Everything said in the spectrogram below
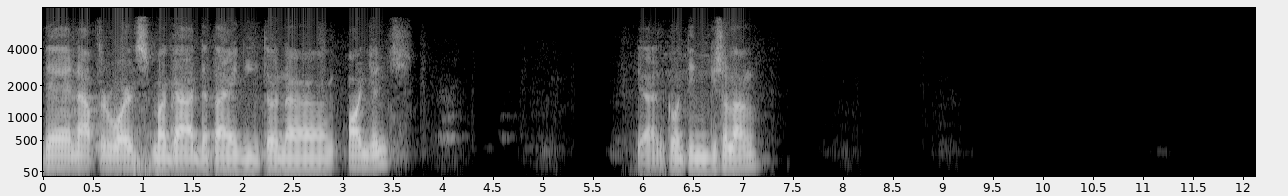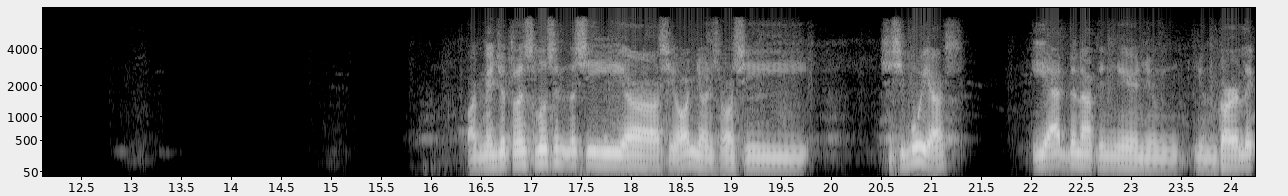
Then afterwards, mag-add na tayo dito ng onions. Yan, konting gisa lang. Pag medyo translucent na si uh, si onions o si si sibuyas, i-add na natin ngayon yung yung garlic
